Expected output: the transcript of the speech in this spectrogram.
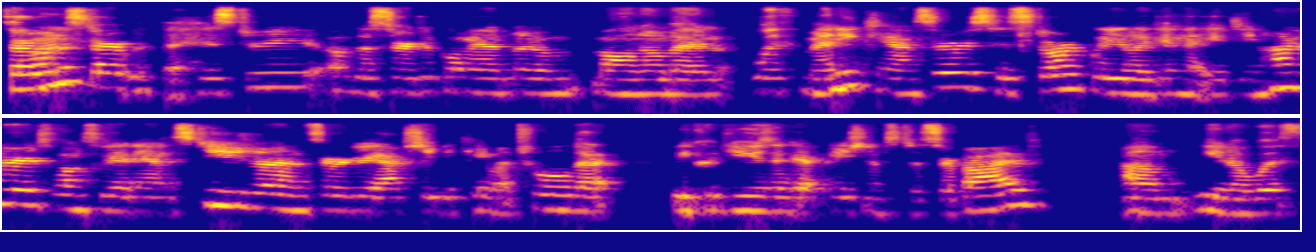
So, I want to start with the history of the surgical management of melanoma. And with many cancers, historically, like in the 1800s, once we had anesthesia and surgery actually became a tool that we could use and get patients to survive. um, you know, with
